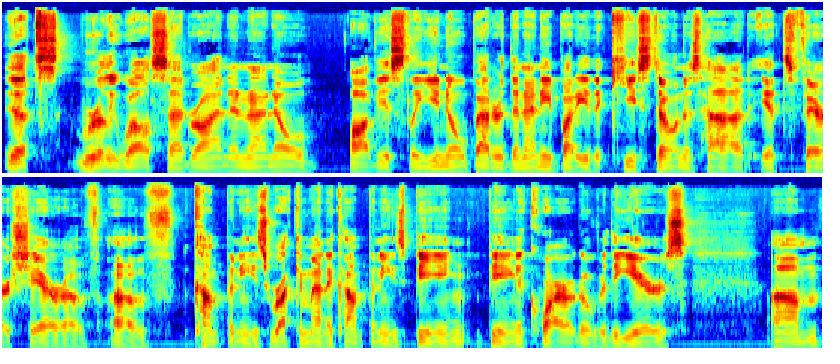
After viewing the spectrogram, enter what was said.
That's really well said, Ryan. And I know obviously you know better than anybody that Keystone has had its fair share of, of companies, recommended companies being being acquired over the years. Um,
